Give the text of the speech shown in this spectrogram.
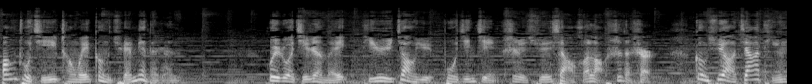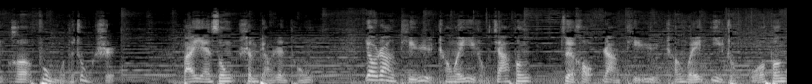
帮助其成为更全面的人。惠若琪认为，体育教育不仅仅是学校和老师的事儿，更需要家庭和父母的重视。白岩松深表认同，要让体育成为一种家风，最后让体育成为一种国风。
